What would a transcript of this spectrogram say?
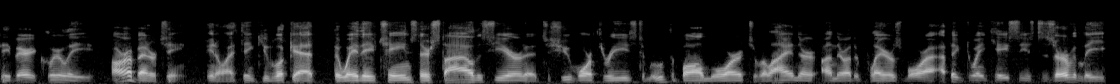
they very clearly are a better team. You know, I think you look at the way they've changed their style this year to, to shoot more threes, to move the ball more, to rely on their on their other players more. I, I think Dwane Casey is deservedly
